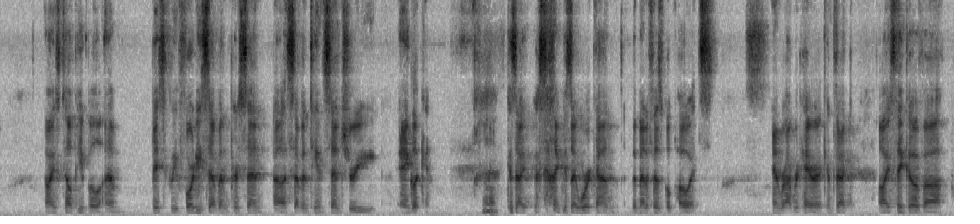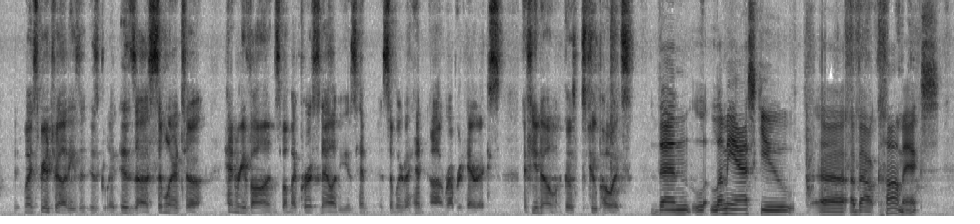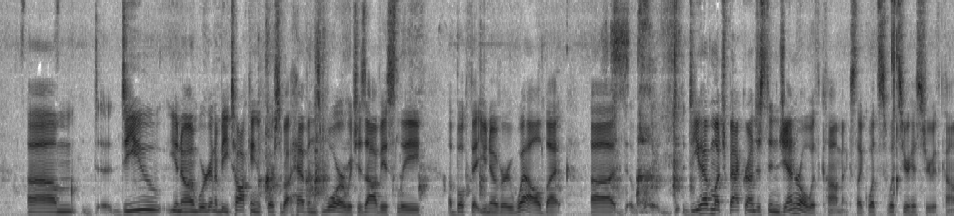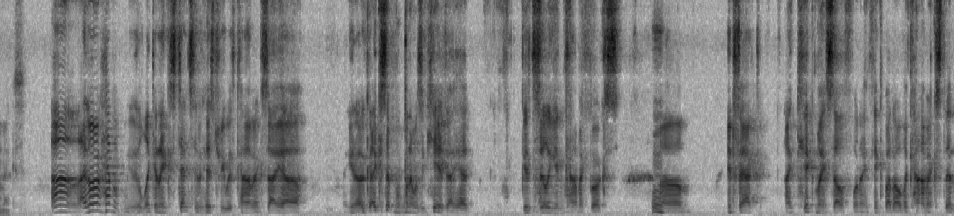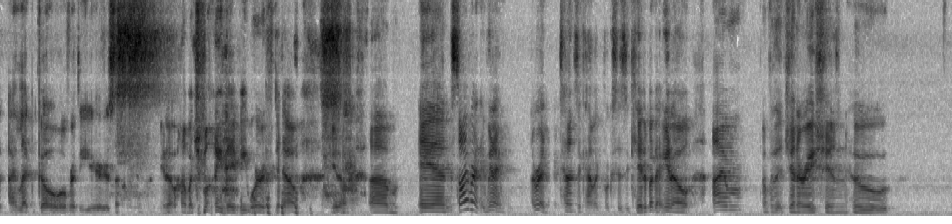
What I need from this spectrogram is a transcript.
I always tell people I'm basically 47% uh, 17th century Anglican. Because oh. I, cause I work on the metaphysical poets and Robert Herrick. In fact, I always think of uh, my spirituality is, is, is uh, similar to Henry Vaughan's, but my personality is hen- similar to Hen- uh, Robert Herrick's, if you know those two poets then l- let me ask you uh, about comics. Um, d- do you, you know, and we're going to be talking, of course, about Heaven's War, which is obviously a book that you know very well, but. Uh, d- do you have much background just in general with comics? Like, what's what's your history with comics? Uh, I don't have like an extensive history with comics. I, uh, you know, except when I was a kid, I had gazillion comic books. Hmm. Um, in fact, I kick myself when I think about all the comics that I let go over the years. You know how much money they'd be worth now. You know, um, and so I read. I mean, I, I read tons of comic books as a kid, but you know, I'm of the generation who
